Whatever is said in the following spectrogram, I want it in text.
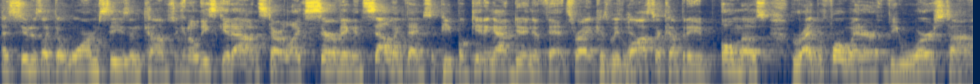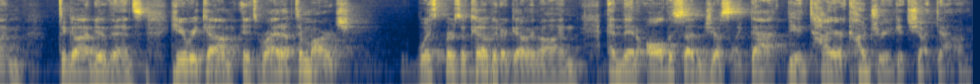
as soon as like the warm season comes, we can at least get out and start like serving and selling things to people, getting out and doing events, right? Because we yeah. lost our company almost right before winter, the worst time to go out and do events. Here we come. It's right up to March whispers of COVID are going on, and then all of a sudden, just like that, the entire country gets shut down.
